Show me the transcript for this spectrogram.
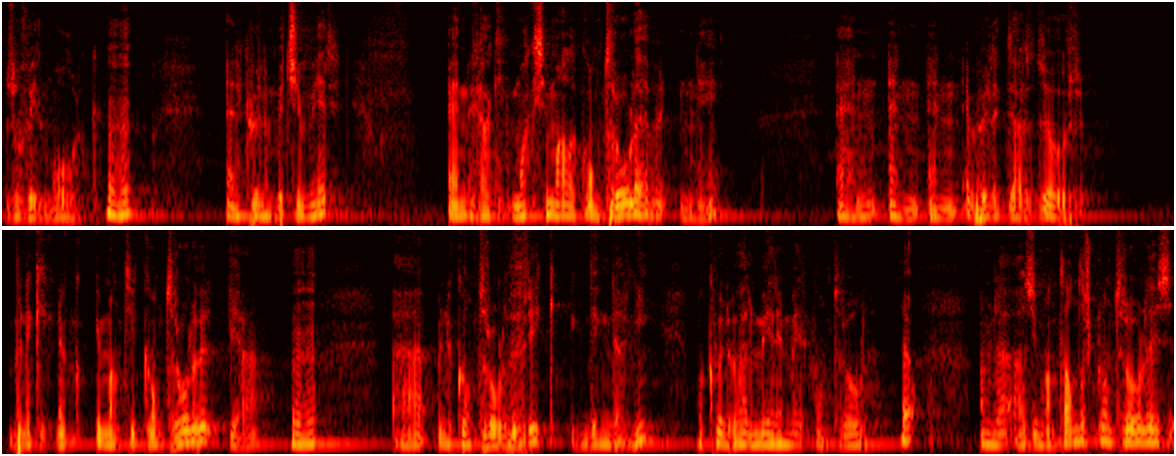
zoveel mogelijk. Mhm. En ik wil een beetje meer. En ga ik maximale controle hebben? Nee. En, en, en wil ik daardoor... Ben ik een- iemand die controle wil? Ja. Mhm. Eh, een controlefreak? Ik denk dat niet. Maar ik wil wel meer en meer controle. Ja. Omdat als iemand anders controle is,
